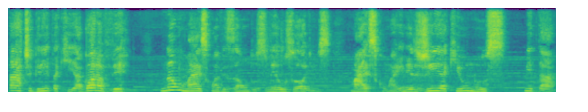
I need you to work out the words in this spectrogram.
Tati grita que agora vê, não mais com a visão dos meus olhos, mas com a energia que o Nus me dá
